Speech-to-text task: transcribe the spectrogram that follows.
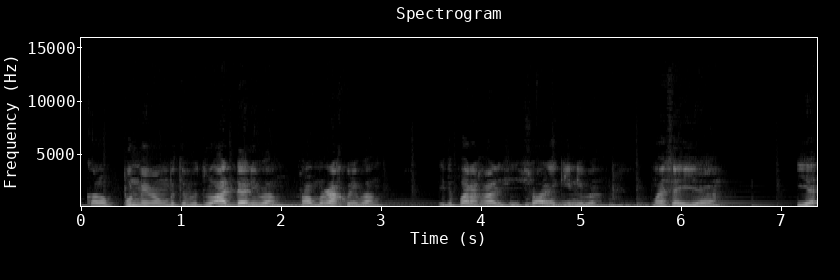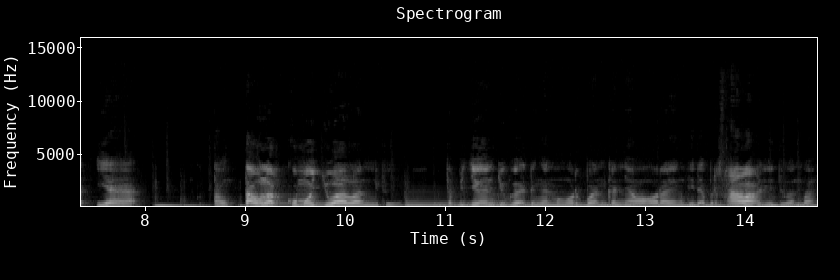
kalaupun memang betul-betul ada nih bang kalau menurut aku nih bang itu parah kali sih. Soalnya gini bang masa iya iya iya tahu tahu lah kok mau jualan gitu. Tapi jangan juga dengan mengorbankan nyawa orang yang tidak bersalah gitu kan bang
